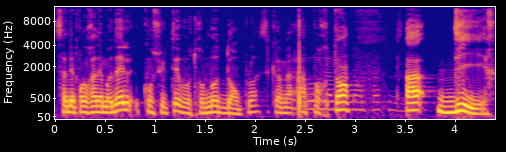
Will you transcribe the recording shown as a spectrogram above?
Ça dépendra des modèles. Consultez votre mode d'emploi. C'est quand même important à dire.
